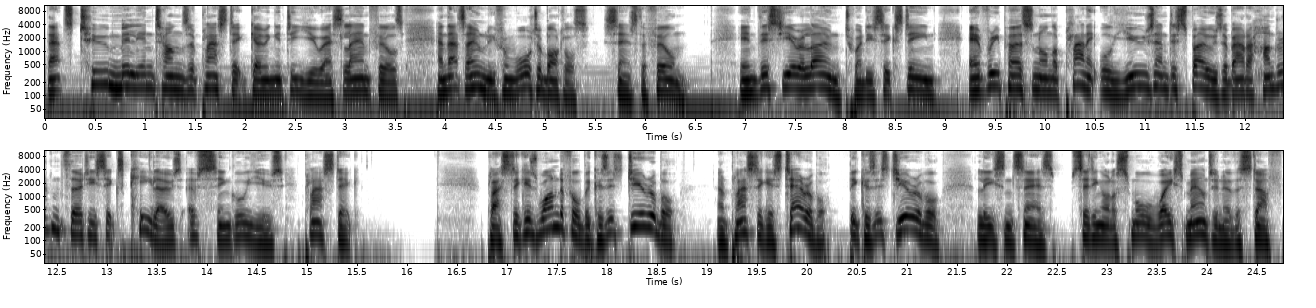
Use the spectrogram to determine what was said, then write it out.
That's 2 million tons of plastic going into US landfills, and that's only from water bottles, says the film. In this year alone, 2016, every person on the planet will use and dispose about 136 kilos of single use plastic. Plastic is wonderful because it's durable, and plastic is terrible because it's durable, Leeson says, sitting on a small waste mountain of the stuff.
